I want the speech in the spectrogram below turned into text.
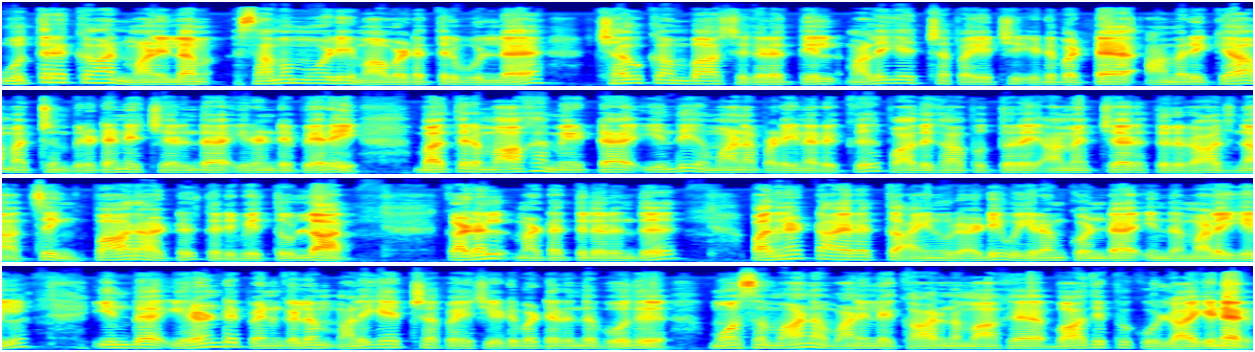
உத்தரகாண்ட் மாநிலம் சமமோலி மாவட்டத்தில் உள்ள சவுகம்பா சிகரத்தில் மலையேற்ற பயிற்சியில் ஈடுபட்ட அமெரிக்கா மற்றும் பிரிட்டனைச் சேர்ந்த இரண்டு பேரை பத்திரமாக மீட்ட இந்திய விமானப்படையினருக்கு பாதுகாப்புத்துறை அமைச்சர் திரு ராஜ்நாத் சிங் பாராட்டு தெரிவித்துள்ளார். கடல் மட்டத்திலிருந்து பதினெட்டாயிரத்து ஐநூறு அடி உயரம் கொண்ட இந்த மலையில் இந்த இரண்டு பெண்களும் மலையேற்ற பயிற்சி ஈடுபட்டிருந்த போது மோசமான வானிலை காரணமாக பாதிப்புக்கு உள்ளாகினர்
